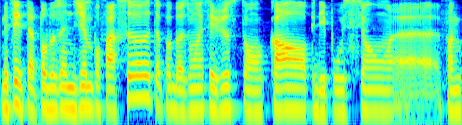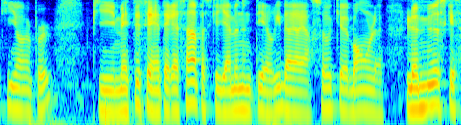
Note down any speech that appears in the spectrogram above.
Mais tu sais, t'as pas besoin de gym pour faire ça, t'as pas besoin, c'est juste ton corps, puis des positions euh, funky un peu. Puis, mais tu sais, c'est intéressant parce qu'il amène une théorie derrière ça que, bon, le, le muscle, est,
